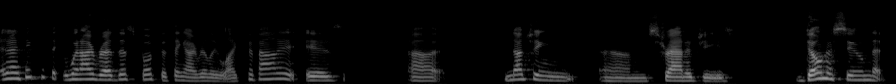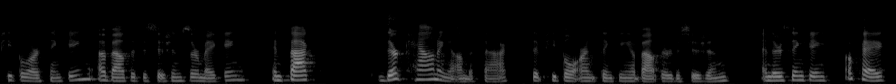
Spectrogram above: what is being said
and I think when I read this book, the thing I really liked about it is uh, nudging um, strategies don't assume that people are thinking about the decisions they're making. In fact, they're counting on the fact that people aren't thinking about their decisions and they're thinking, okay,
